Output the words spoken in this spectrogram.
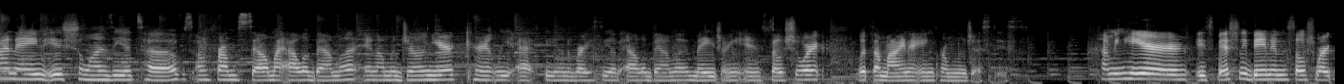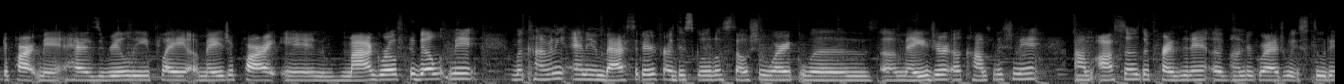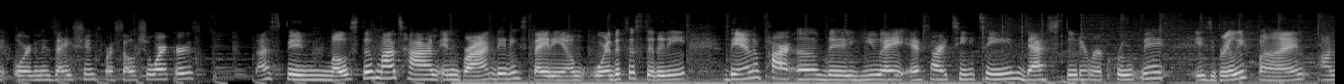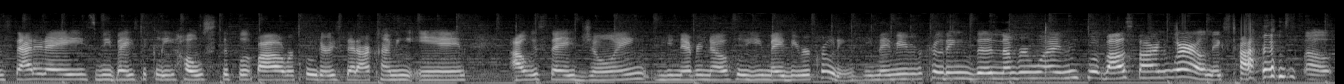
My name is Shalonzia Tubbs. I'm from Selma, Alabama, and I'm a junior currently at the University of Alabama, majoring in social work with a minor in criminal justice. Coming here, especially being in the social work department, has really played a major part in my growth development. Becoming an ambassador for the School of Social Work was a major accomplishment. I'm also the president of undergraduate student organization for social workers. I spend most of my time in Bryant-Denny Stadium or the facility. Being a part of the UASRT team, that's student recruitment, is really fun. On Saturdays, we basically host the football recruiters that are coming in. I would say join. You never know who you may be recruiting. You may be recruiting the number one football star in the world next time. so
